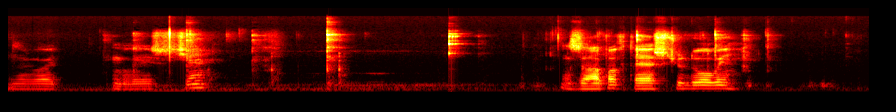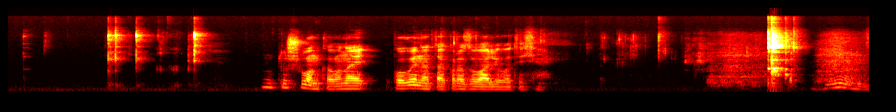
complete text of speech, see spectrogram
Давай ближче. Запах теж чудовий. Ну, тушонка, вона повинна так розвалюватися. М.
